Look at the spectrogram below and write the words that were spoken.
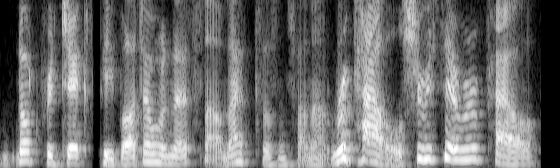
not reject people. I don't want that's not that doesn't sound out repel. Should we say repel?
